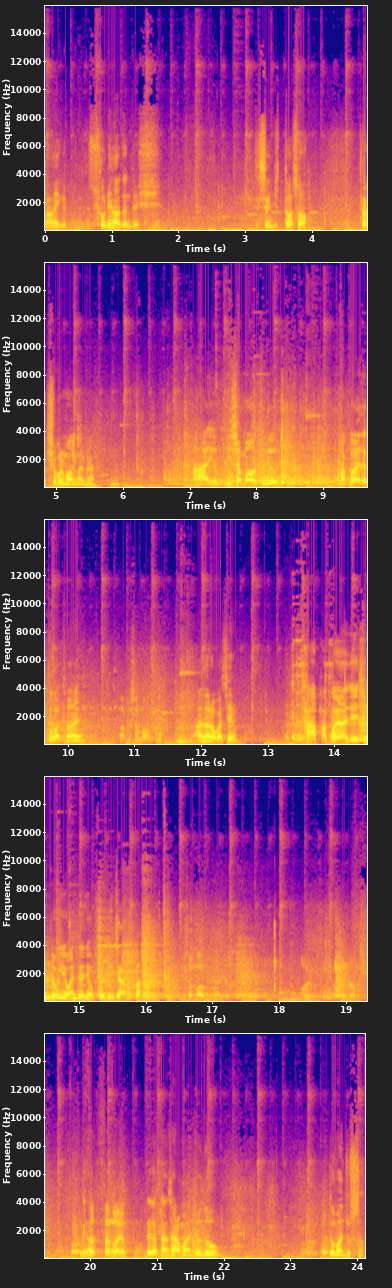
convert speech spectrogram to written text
아 이거 소리 나던데 씨. 됐어 이제 떠서 flexible만 가면 음. 아 이거 mission mount도 바꿔야 될 것 같아 아 mission mount? 음, 안 알아봤지? 다 바꿔야지 진동이 완전히 없어지지 않을까? mission mount 알려. 어휴 좀 내가 싼 거요? 내가 딴 사람 안 줘도 너만 줬어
